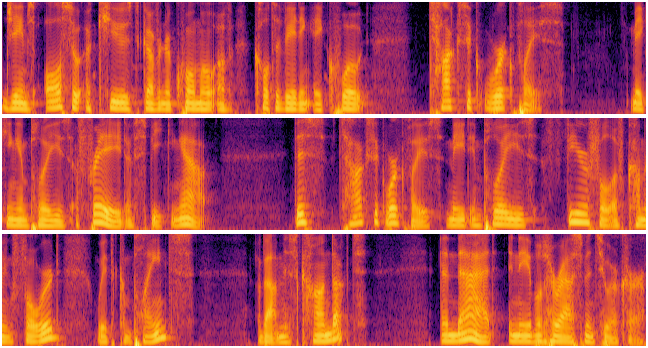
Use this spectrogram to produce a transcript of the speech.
James also accused Governor Cuomo of cultivating a quote, toxic workplace, making employees afraid of speaking out. This toxic workplace made employees fearful of coming forward with complaints about misconduct, and that enabled harassment to occur.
